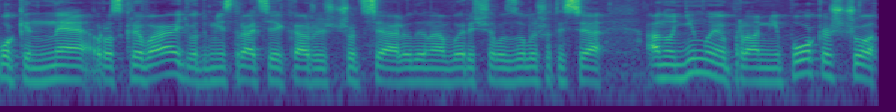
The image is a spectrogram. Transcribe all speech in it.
поки не розкривають. В адміністрації кажуть, що ця людина вирішила залишитися анонімною, принаймні поки що.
